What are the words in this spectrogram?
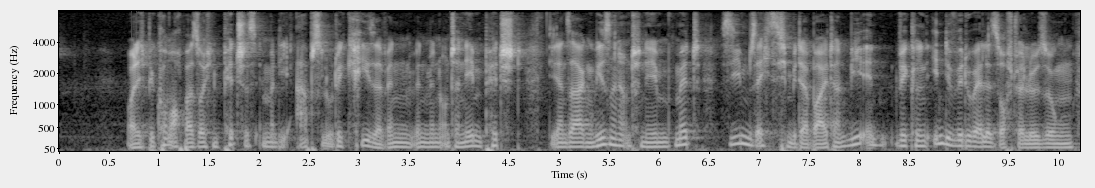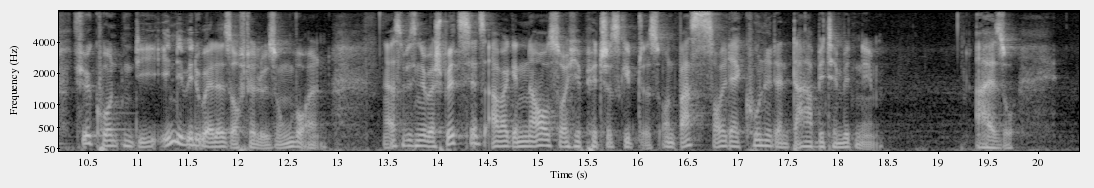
Weil ich bekomme auch bei solchen Pitches immer die absolute Krise, wenn, wenn mir ein Unternehmen pitcht, die dann sagen, wir sind ein Unternehmen mit 67 Mitarbeitern, wir entwickeln individuelle Softwarelösungen für Kunden, die individuelle Softwarelösungen wollen. Das ist ein bisschen überspitzt jetzt, aber genau solche Pitches gibt es. Und was soll der Kunde denn da bitte mitnehmen? Also,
